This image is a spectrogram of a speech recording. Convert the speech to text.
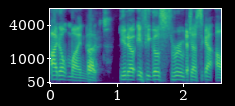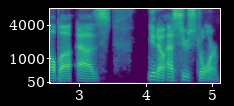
I don't mind that Correct. you know, if he goes through Jessica Alba as, you know, as Sue Storm,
